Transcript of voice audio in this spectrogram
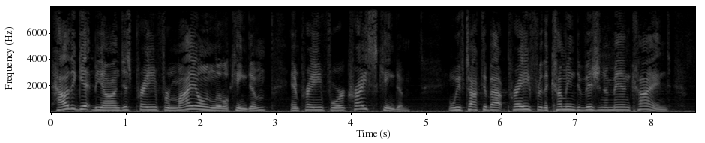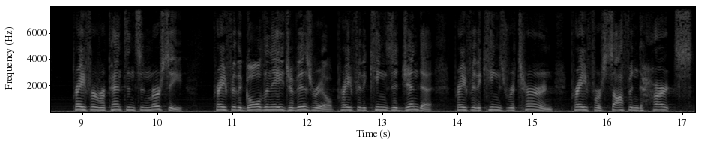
how to get beyond just praying for my own little kingdom and praying for Christ's kingdom. And we've talked about pray for the coming division of mankind, pray for repentance and mercy, Pray for the golden age of Israel. Pray for the king's agenda. Pray for the king's return. Pray for softened hearts.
